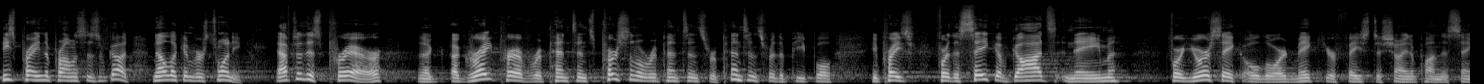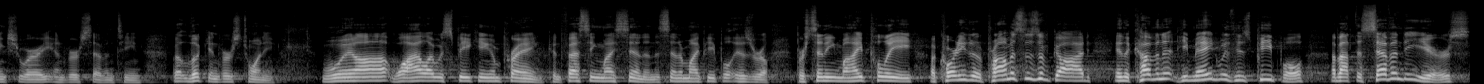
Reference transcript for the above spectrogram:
He's praying the promises of God. Now look in verse 20. After this prayer, a, great prayer of repentance, personal repentance, repentance for the people, he prays for the sake of God's name. For your sake, O Lord, make your face to shine upon this sanctuary in verse 17. But look in verse 20 while I was speaking and praying, confessing my sin and the sin of my people Israel, presenting my plea according to the promises of God in the covenant he made with his people about the 70 years,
